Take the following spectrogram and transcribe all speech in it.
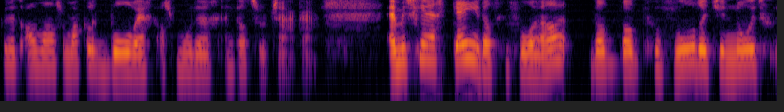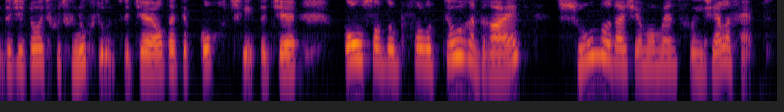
kunnen het allemaal zo makkelijk bolwerk als moeder en dat soort zaken. En misschien herken je dat gevoel, hè? Dat, dat gevoel dat je, nooit, dat je het nooit goed genoeg doet. Dat je altijd tekort schiet. Dat je constant op volle toeren draait, zonder dat je een moment voor jezelf hebt.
